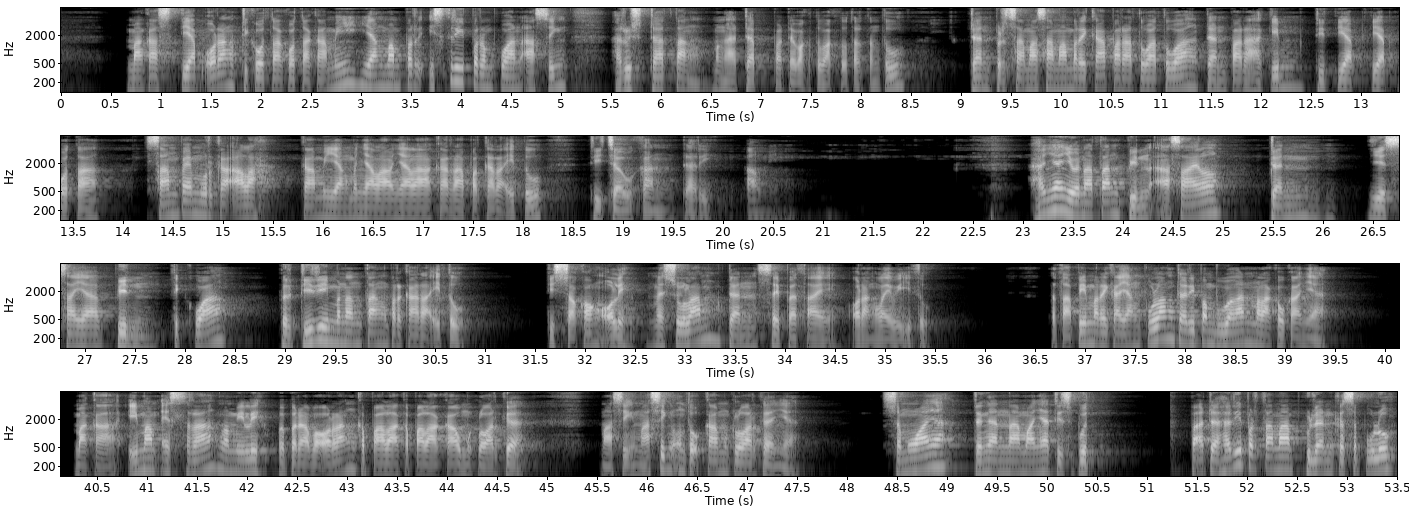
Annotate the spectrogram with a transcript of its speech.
maka setiap orang di kota-kota kami yang memperistri perempuan asing harus datang menghadap pada waktu-waktu tertentu dan bersama-sama mereka para tua-tua dan para hakim di tiap-tiap kota sampai murka Allah kami yang menyala-nyala karena perkara itu dijauhkan dari kami. Hanya Yonatan bin Asael dan Yesaya bin Tikwa berdiri menentang perkara itu, disokong oleh Mesulam dan Sebatai orang Lewi itu. Tetapi mereka yang pulang dari pembuangan melakukannya. Maka Imam Esra memilih beberapa orang kepala-kepala kaum keluarga masing-masing untuk kaum keluarganya. Semuanya dengan namanya disebut. Pada hari pertama bulan ke-10,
